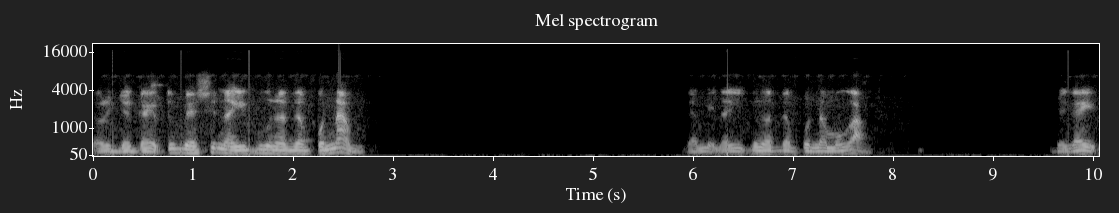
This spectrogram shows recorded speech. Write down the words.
Kalau dia gaib tu biasa 6,066. Dia ambil dari tu 66 orang. Dia gaib.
